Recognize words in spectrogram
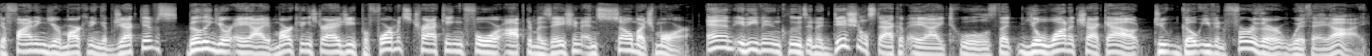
defining your marketing objectives, building your AI marketing strategy, performance tracking for optimization, and so much more. And it even includes an additional stack of AI tools that you'll want to check out to go even further with AI.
